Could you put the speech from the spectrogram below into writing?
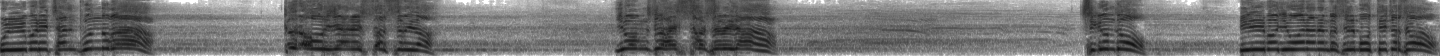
울분에 찬 분노가 끌어오르지 않을 수 없습니다. 용서할 수 없습니다. 지금도 일본이 원하는 것을 못해줘서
